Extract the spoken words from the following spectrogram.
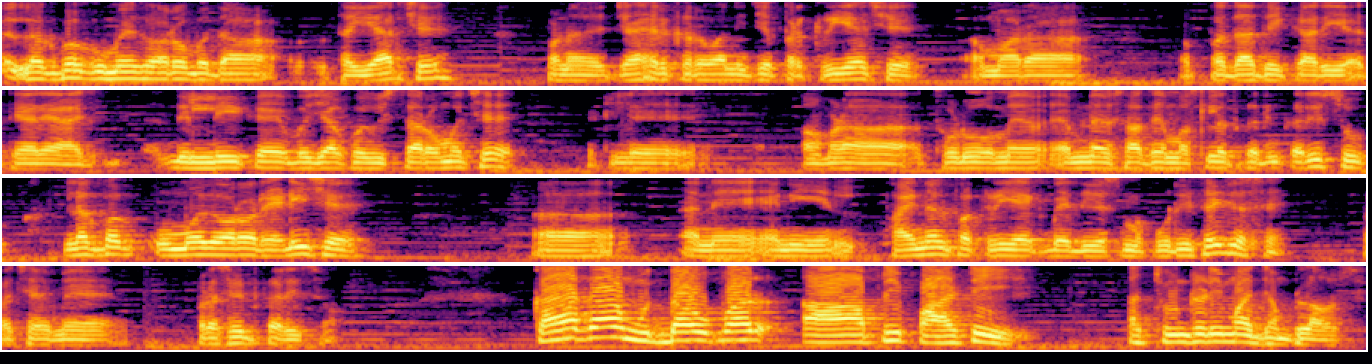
લગભગ ઉમેદવારો બધા તૈયાર છે પણ જાહેર કરવાની જે પ્રક્રિયા છે અમારા પદાધિકારી અત્યારે આ દિલ્હી કે બીજા કોઈ વિસ્તારોમાં છે એટલે હમણાં થોડું અમે એમને સાથે મસલત કરીને કરીશું. લગભગ ઉમેદવારો રેડી છે અને એની ફાઇનલ પ્રક્રિયા એક બે દિવસમાં પૂરી થઈ જશે. પછી અમે પ્રસિદ્ધ કરીશું. કયા કયા મુદ્દા ઉપર આપની પાર્ટી આ ચૂંટણીમાં ઝંપલાવશે?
